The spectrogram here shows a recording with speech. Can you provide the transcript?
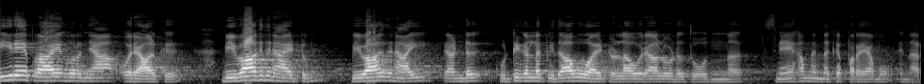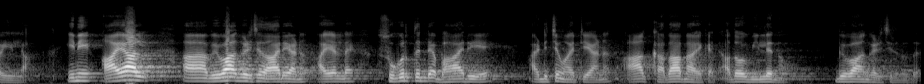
തീരെ പ്രായം കുറഞ്ഞ ഒരാൾക്ക് വിവാഹിതനായിട്ടും വിവാഹിതനായി രണ്ട് കുട്ടികളുടെ പിതാവുമായിട്ടുള്ള ഒരാളോട് തോന്നുന്ന സ്നേഹം എന്നൊക്കെ പറയാമോ എന്നറിയില്ല. ഇനി അയാൾ വിവാഹം കഴിച്ചത് ആരെയാണ്? അയാളുടെ സുഹൃത്തിന്റെ ഭാര്യയെ അടിച്ചു മാറ്റിയാണ് ആ കഥാനായകൻ അതോ വില്ലനോ വിവാഹം കഴിച്ചിരുന്നത്.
